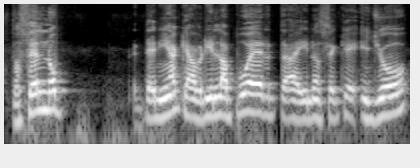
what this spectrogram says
Entonces él no tenía que abrir la puerta y no sé qué, y yo,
